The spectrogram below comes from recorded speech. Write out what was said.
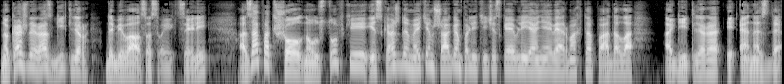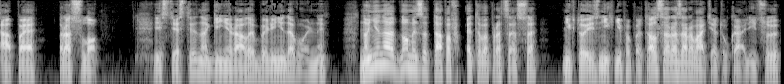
Но каждый раз Гитлер добивался своих целей, а Запад шел на уступки, и с каждым этим шагом политическое влияние вермахта падало, а Гитлера и НСДАП росло. Естественно, генералы были недовольны. Но ни на одном из этапов этого процесса никто из них не попытался разорвать эту коалицию,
